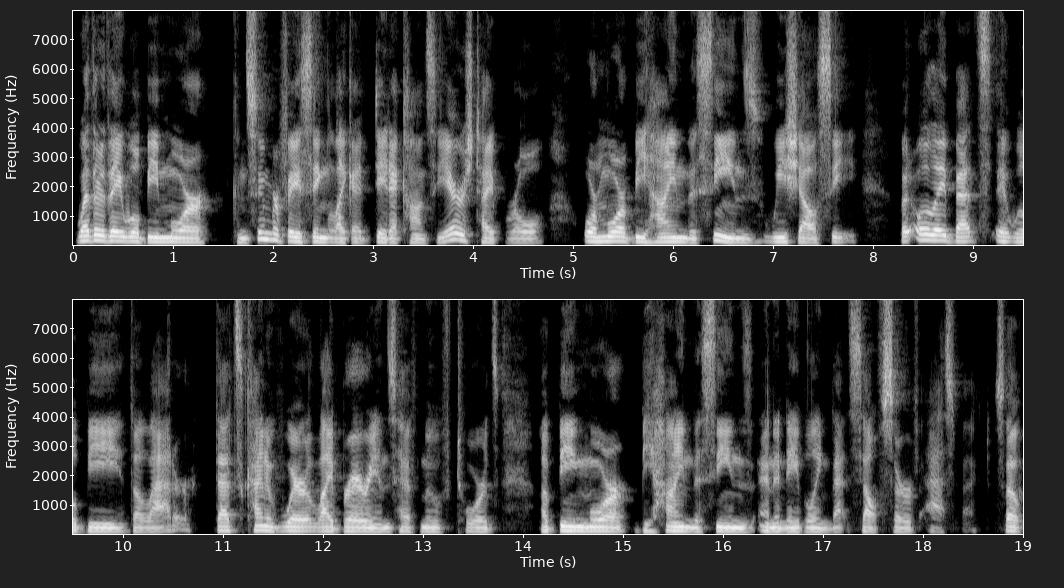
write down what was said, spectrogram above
Whether they will be more consumer facing, like a data concierge type role, or more behind the scenes, we shall see. But Ole bets it will be the latter. That's kind of where librarians have moved towards of being more behind the scenes and enabling that self serve aspect. So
